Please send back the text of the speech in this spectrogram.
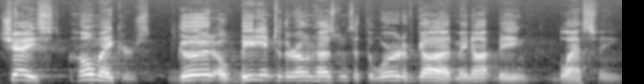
chaste, homemakers, good, obedient to their own husbands, that the word of God may not be blasphemed.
